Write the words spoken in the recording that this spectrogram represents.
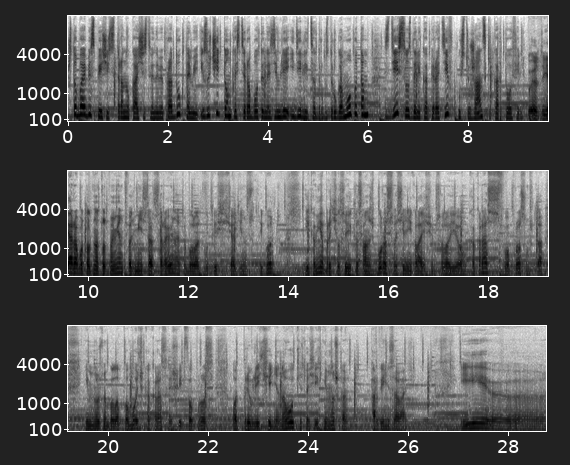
Чтобы обеспечить страну качественными продуктами, изучить тонкости работы на земле и делиться друг с другом опытом, здесь создали кооператив «Устюжанский картофель». Я работал на тот момент в администрации района, это был 2011 год. И ко мне обратился Виктор Александрович Буров с Василием Николаевичем Соловьевым как раз с вопросом, что им нужно было помочь как раз решить вопрос от привлечения науки, то есть их немножко организовать. И, э,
